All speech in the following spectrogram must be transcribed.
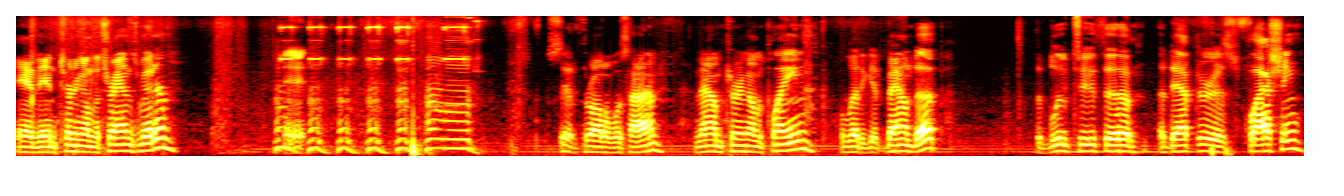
and then turning on the transmitter. Said throttle was high. Now I'm turning on the plane. We'll let it get bound up. The Bluetooth uh, adapter is flashing,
